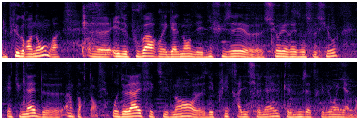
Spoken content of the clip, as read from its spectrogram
du plus grand nombre et de pouvoir également les diffuser sur les réseaux sociaux est une aide importante. Au-delà effectivement des prix traditionnels que nous attribuons également.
